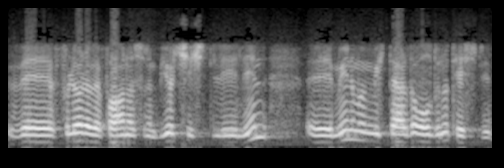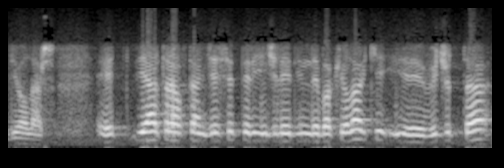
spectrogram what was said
ve flora ve faunasının biyoçeşitliliğinin e, minimum miktarda olduğunu tespit ediyorlar. E, diğer taraftan cesetleri incelediğinde bakıyorlar ki e, vücutta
